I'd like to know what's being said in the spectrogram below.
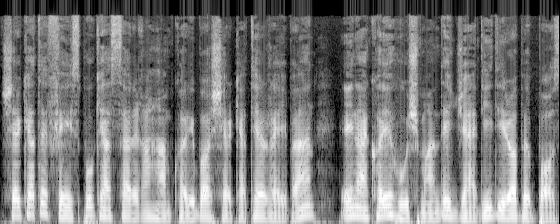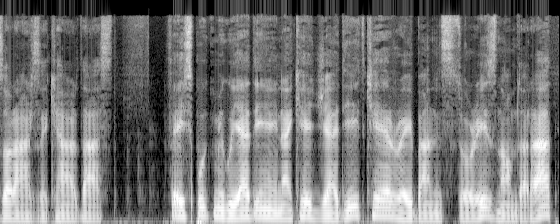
شرکت فیسبوک از طریق همکاری با شرکت ریبن عینک های هوشمند جدیدی را به بازار عرضه کرده است. فیسبوک می‌گوید این عینک جدید که Ray-Ban Stories نام دارد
